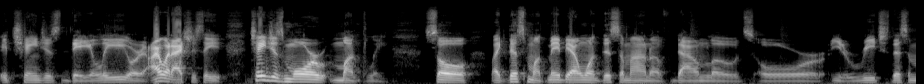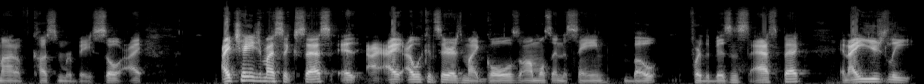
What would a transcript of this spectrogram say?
it changes daily, or I would actually say changes more monthly. So like this month, maybe I want this amount of downloads or you know reach this amount of customer base. So I I change my success. I, I would consider as my goals almost in the same boat for the business aspect, and I usually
